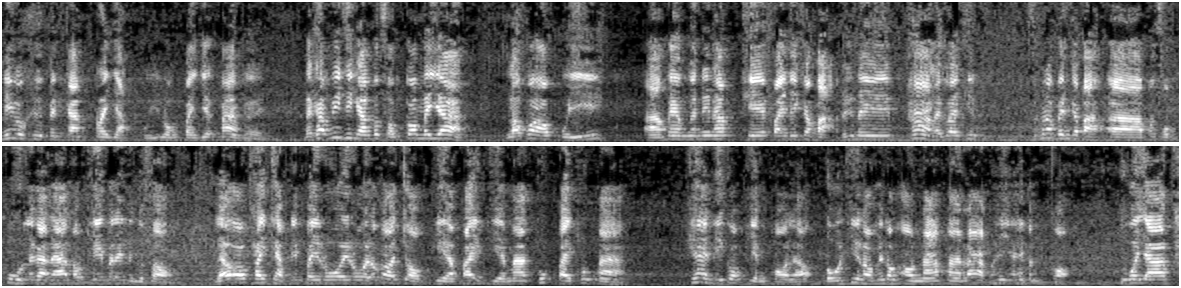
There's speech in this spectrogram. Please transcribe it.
นี่ก็คือเป็นการประหยัดปุ๋ยลงไปเยอะมากเลยนะครับ วิธีการผสมก็ไม่ยาก เราก็เอาปุ๋ย แมวเงินนี่นะครับเทไปในกระบะหรือในผ้าอะไรก็ได้ที่สมมติว่าเป็นกระบะผสมปูนแล้วกันนะเราเทไปในหนึ่งกระสอบ แล้วเอาไทแคปนี่ไปโรยโรยแล้วก็เอาจอบเกี่ยไปเกี่ยมาคลุกไปคลุกมา แค่นี้ก็เพียงพอแล้ว โดยที่เราไม่ต้องเอาน้ำมาราดให้ให้มันเกาะ ตัวยาไท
